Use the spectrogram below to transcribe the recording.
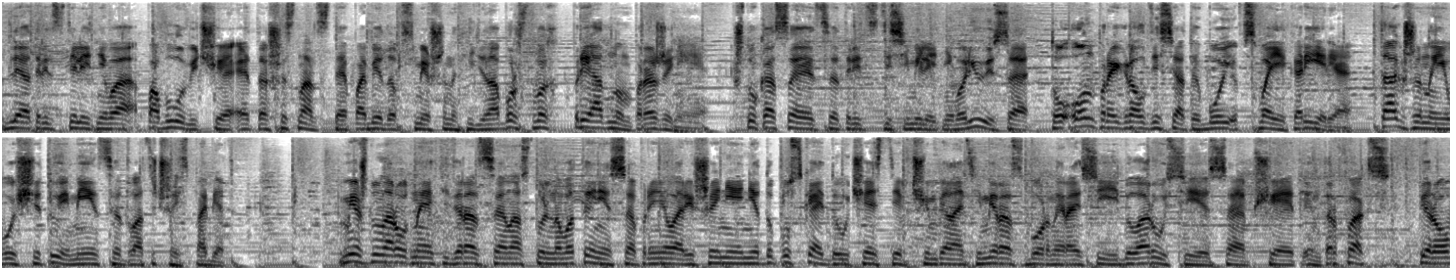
Для 30-летнего Павловича это 16-я победа в смешанных единоборствах при одном поражении. Что касается 37-летнего Льюиса, то он проиграл 10-й бой в своей карьере. Также на его счету имеется 26 побед. Международная федерация настольного тенниса приняла решение не допускать до участия в чемпионате мира сборной России и Белоруссии, сообщает Интерфакс. 1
